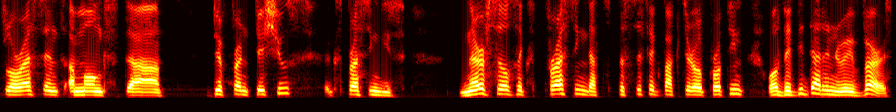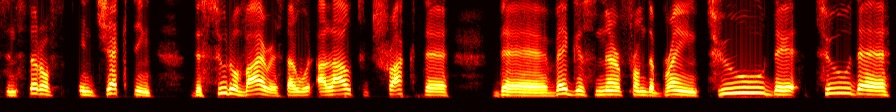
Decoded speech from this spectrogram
fluorescence amongst uh, different tissues, expressing these nerve cells expressing that specific bacterial protein. Well, they did that in reverse. Instead of injecting the pseudovirus that would allow to track the the vagus nerve from the brain to the to the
